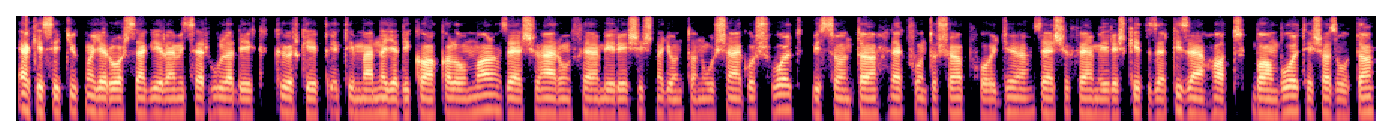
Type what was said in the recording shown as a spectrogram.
Elkészítjük Magyarország élelmiszer hulladék körképét már negyedik alkalommal. Az első három felmérés is nagyon tanulságos volt, viszont a legfontosabb, hogy az első felmérés 2016-ban volt, és azóta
